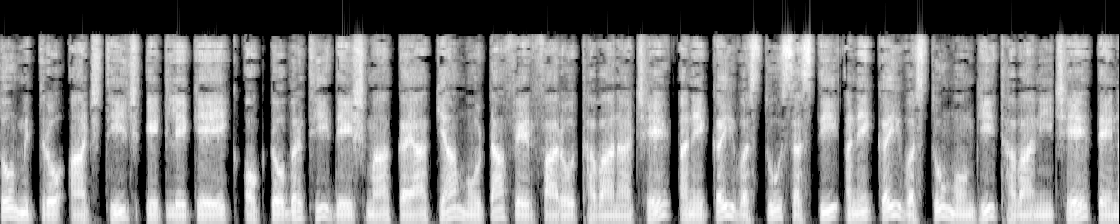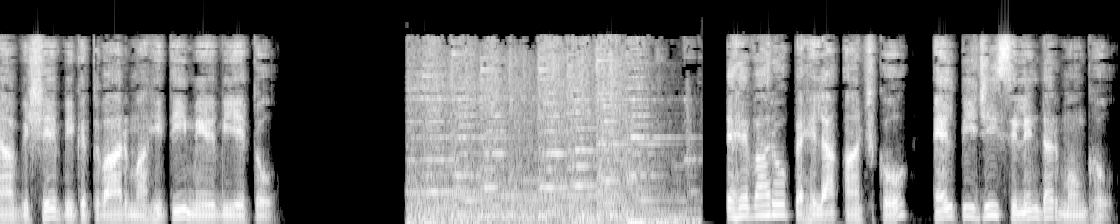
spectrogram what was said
તો મિત્રો, આજથી જ એટલે કે એક ઓક્ટોબરથી દેશમાં કયા ક્યાં મોટા ફેરફારો થવાના છે અને કઈ વસ્તુ સસ્તી અને કઈ વસ્તુ મોંઘી થવાની છે તેના વિશે વિગતવાર માહિતી મેળવીએ તો તહેવારો પહેલા આંચકો, એલપીજી સિલિન્ડર મોંઘો.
